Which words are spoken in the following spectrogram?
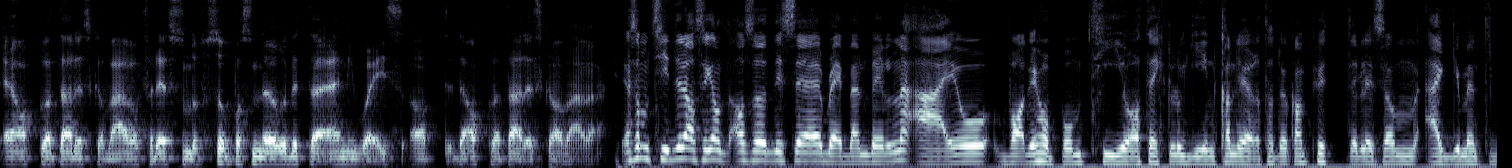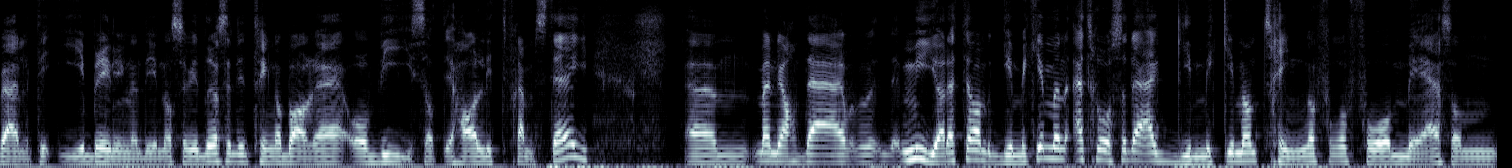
er akkurat der det skal være, for det er sånn, såpass nerdete anyways at det er akkurat der det skal være. Ja, Samtidig, altså, altså disse Ray-Ban-brillene er jo hva de håper om ti år teknologien kan gjøre til at du kan putte liksom augmented reality i brillene dine osv., så, videre, så de trenger bare å vise at de har litt fremsteg. Um, men ja, det er mye av dette var gimmicky, men jeg tror også det er gimmicky man trenger for å få mer sånn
